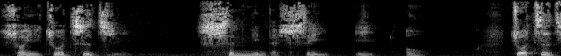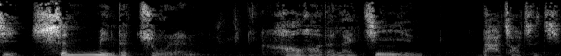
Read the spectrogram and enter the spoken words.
所以做自己生命的 C E。哦，做自己生命的主人，好好的来经营、打造自己。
